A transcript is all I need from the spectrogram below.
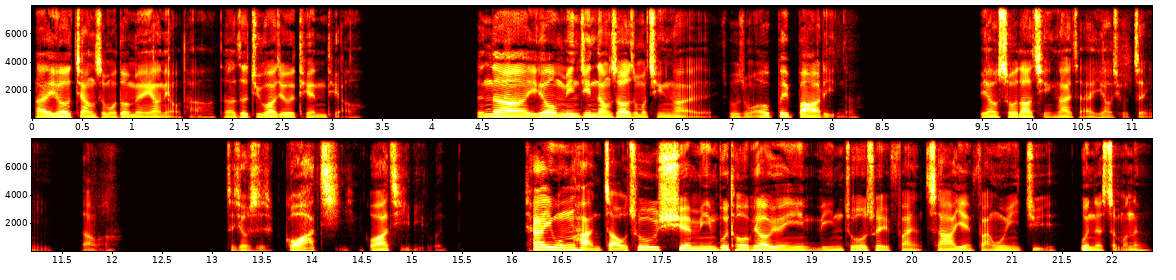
他以后讲什么都没人要鸟他，他这句话就是天条，真的啊！以后民进党受到什么侵害，说什么哦被霸凌了。不要受到侵害才要求正义，知道吗？这就是瓜吉瓜吉理论。蔡英文喊找出选民不投票原因，林卓水反傻眼反问一句：问了什么呢？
